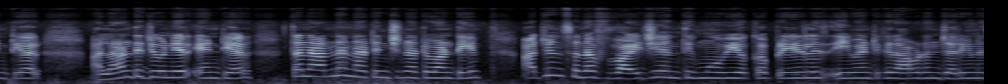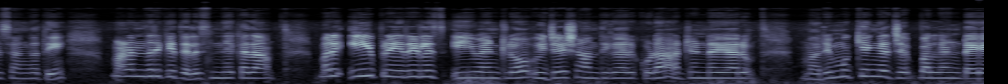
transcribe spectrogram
ఎన్టీఆర్. అలాంటి జూనియర్ ఎన్టీఆర్ తన అన్న నటించినటువంటి Arjun son of Vyjayanthi movie యొక్క ప్రీ రిలీజ్ ఈవెంట్కి రావడం జరిగిన సంగతి మనందరికీ తెలిసిందే కదా. మరి ఈ ప్రీ రిలీజ్ ఈవెంట్లో విజయశాంతి గారు కూడా అటెండ్ అయ్యారు. మరి ముఖ్యంగా చెప్పాలంటే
